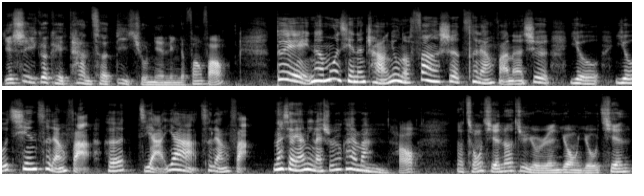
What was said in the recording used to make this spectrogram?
也是一个可以探测地球年龄的方法哦。对，那目前呢常用的放射测量法呢是有油铅测量法和假亚测量法。那小杨你来说说看吧。嗯，好。那从前呢，就有人用油铅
